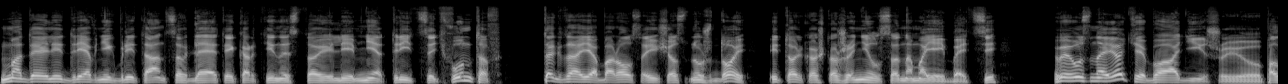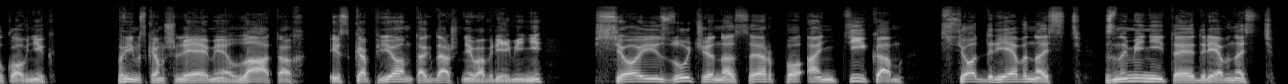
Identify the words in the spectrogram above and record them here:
«Модели древних британцев для этой картины стоили мне 30 фунтов. Тогда я боролся еще с нуждой и только что женился на моей Бетси. Вы узнаете Боадишию, полковник? В римском шлеме, латах и с копьем тогдашнего времени. Все изучено, сэр, по антикам. Все древность, знаменитая древность».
